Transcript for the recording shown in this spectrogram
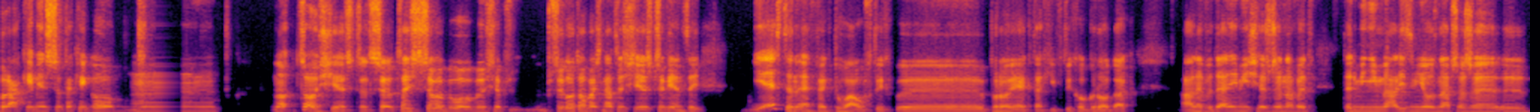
brakiem jeszcze takiego mm, no coś jeszcze, coś trzeba byłoby się przygotować na coś jeszcze więcej. Jest ten efekt wow w tych y, projektach i w tych ogrodach, ale wydaje mi się, że nawet ten minimalizm nie oznacza, że, y,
